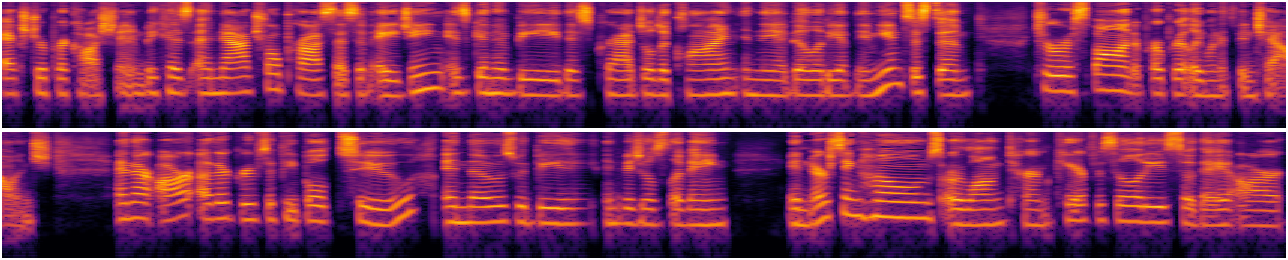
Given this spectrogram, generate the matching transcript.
extra precaution because a natural process of aging is going to be this gradual decline in the ability of the immune system to respond appropriately when it's been challenged. And there are other groups of people too, and those would be individuals living in nursing homes or long term care facilities. So they are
